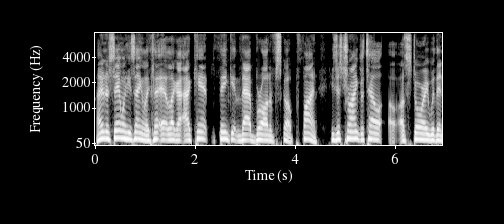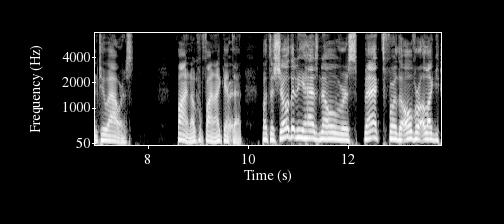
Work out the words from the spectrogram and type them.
I understand what he's saying. Like like I, I can't think in that broad of scope. Fine. He's just trying to tell a, a story within 2 hours. Fine. Okay, fine. I get Right. that but to show that he has no respect for the overall, like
